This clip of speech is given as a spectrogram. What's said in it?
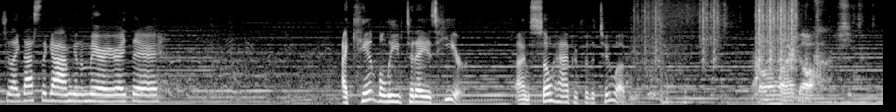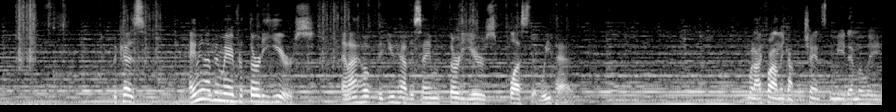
she's like, that's the guy I'm gonna marry right there. I can't believe today is here. I'm so happy for the two of you. Oh my gosh. Because Amy and I have been married for 30 years, and I hope that you have the same 30 years plus that we've had. When I finally got the chance to meet Emily,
